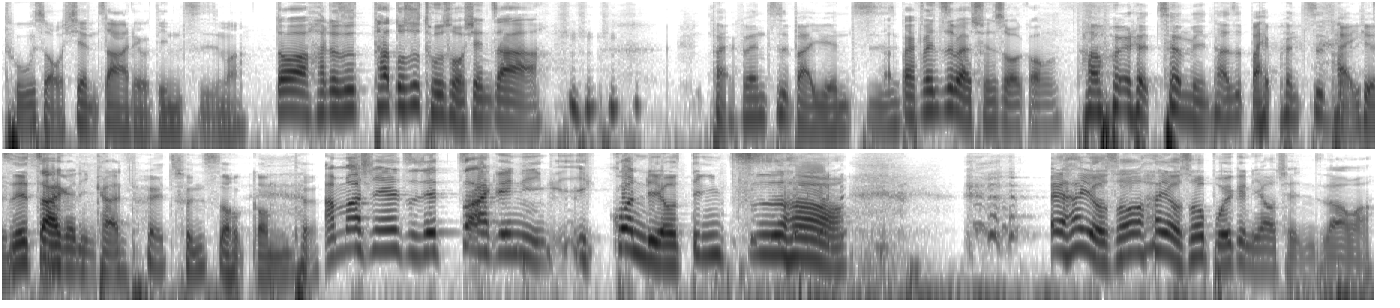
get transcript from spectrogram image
徒手现榨柳丁汁嘛，对啊，他都是他都是徒手现榨啊。百分之百原汁，百分之百纯手工。他为了证明他是百分之百原汁，直接榨给你看，对，纯手工的。阿妈现在直接榨给你一罐柳丁汁哈。哎、欸，他有时候他有时候不会跟你要钱，你知道吗？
